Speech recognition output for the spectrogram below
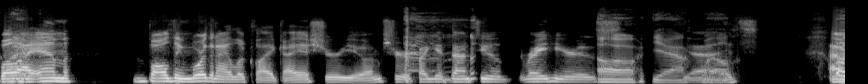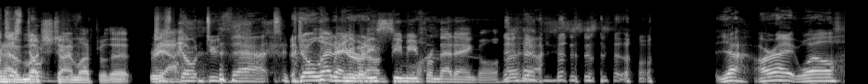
Well, I, am balding more than I look like. I assure you. I'm sure if I get down to right here is. oh yeah, yeah, well, it's. I Well, don't just have don't much do- time left with it. just yeah. don't do that. Don't let anybody see me from that angle. yeah. yeah. All right. Well,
